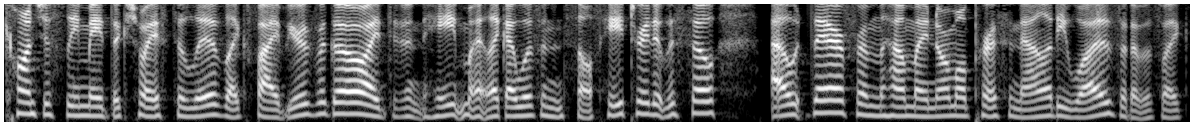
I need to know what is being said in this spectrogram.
consciously made the choice to live like 5 years ago. I didn't hate my like I wasn't in self-hatred. It was so out there from how my normal personality was that I was like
